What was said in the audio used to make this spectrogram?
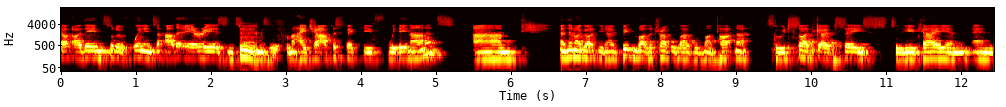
I then sort of went into other areas in hmm. terms mm. of from a HR perspective within Arnott's. Um, and then I got, you know, bitten by the travel bug with my partner. So we decided to go overseas to the UK and, and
